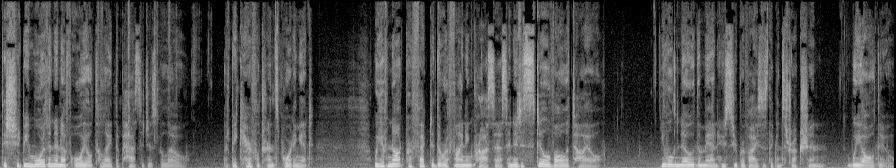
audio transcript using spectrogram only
This should be more than enough oil to light the passages below. But be careful transporting it. We have not perfected the refining process, and it is still volatile. You will know the man who supervises the construction. We all do.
